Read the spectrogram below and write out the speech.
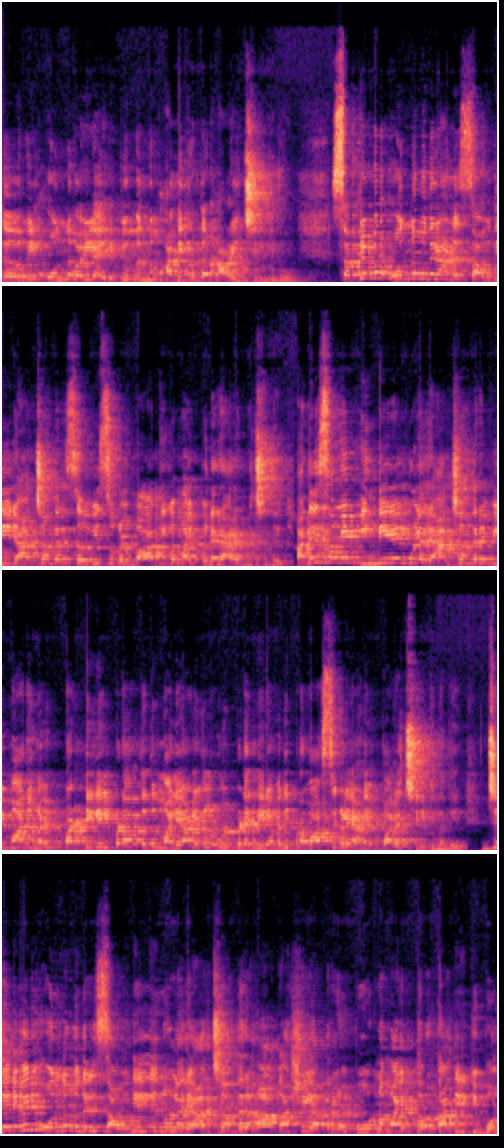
ടെർമിനൽ ഒന്ന് വഴിയായിരിക്കും എന്നും അധികൃതർ അറിയിച്ചിരിക്കുന്നു. സെപ്റ്റംബർ ഒന്ന് മുതലാണ് സൗദി രാജ്യാന്തര സർവീസുകൾ ഭാഗികമായി പുനരാരംഭിച്ചത്. അതേസമയം ഇന്ത്യയിലേക്കുള്ള രാജ്യാന്തര വിമാനങ്ങൾ പട്ടികയിൽപ്പെടാത്തത് മലയാളികൾ ഉൾപ്പെടെ നിരവധി പ്രവാസികളെയാണ് വലച്ചിരിക്കുന്നത്. ജനുവരി ഒന്ന് മുതൽ സൗദിയിൽ നിന്നുള്ള രാജ്യാന്തര ആകാശയാത്രകൾ പൂർണമായും തുറക്കാതിരിക്കുമ്പോൾ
